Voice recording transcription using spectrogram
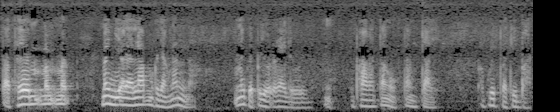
แต่เทมันมัน ไม่มีอะไรรับมันก็อย่างนั้นนะไม่เกิดประโยชน์อะไรเลยพากันตั้งอกตั้งใจประพฤติปฏิบัติ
